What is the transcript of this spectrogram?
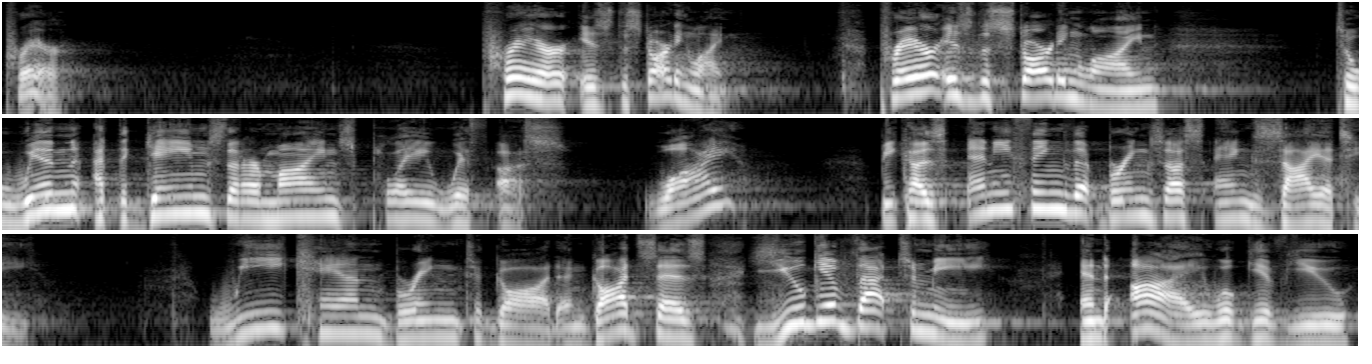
Prayer. Prayer is the starting line. Prayer is the starting line to win at the games that our minds play with us. Why? Because anything that brings us anxiety, we can bring to God. And God says, You give that to me, and I will give you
